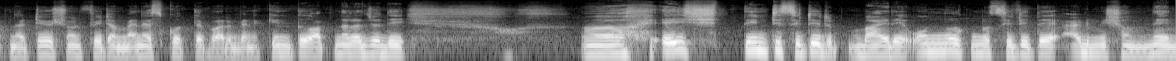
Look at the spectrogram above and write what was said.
আপনার টিউশন ফিটা ম্যানেজ করতে পারবেন। কিন্তু আপনারা যদি এই তিনটি সিটির বাইরে অন্য কোনো সিটিতে অ্যাডমিশন নেন,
